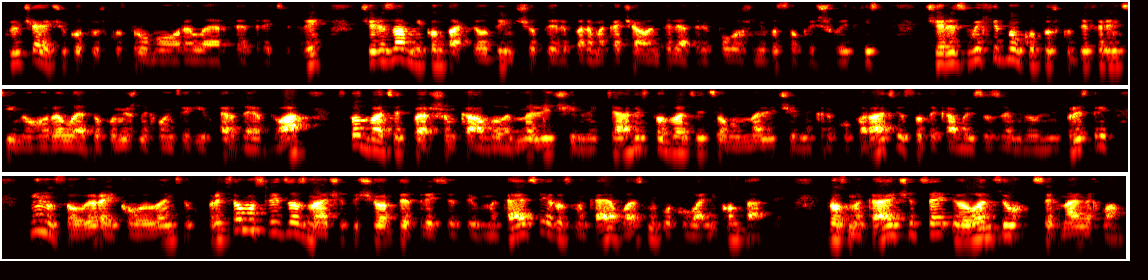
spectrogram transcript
включаючу котушку струмового реле РТ-33, через замні контакти 1-4 перемикача вентиляторів положені високої швидкість, через вихідну котушку диференційного реле допоміжних ланцюгів РДФ2, 121 кабелем на лічильник тяги, 127 на лічильник рекуперації, сотий кабель заземлювальний пристрій, мінусовий рейковий ланцюг. При цьому слід зазначити, що РТ-33 вмикається і розмикає власні блокувальні контакти, розмикаючи цей ланцюг сигнальних ламп.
